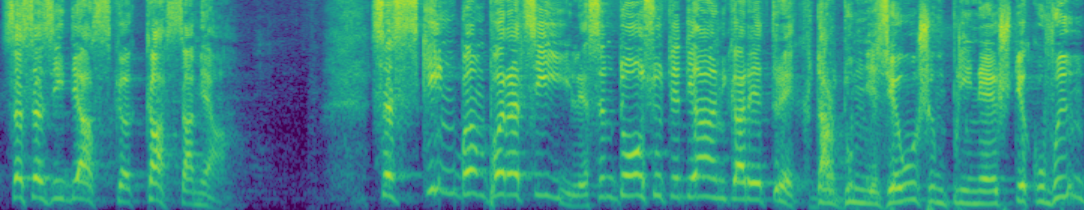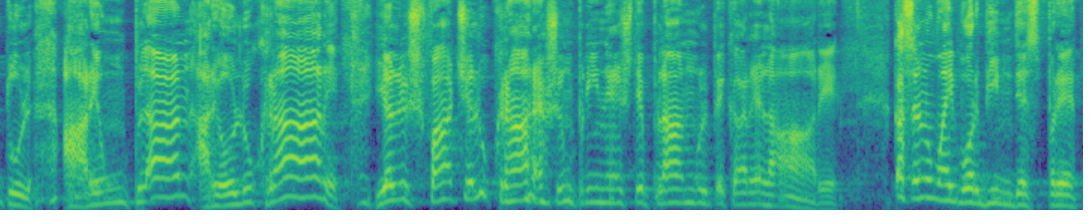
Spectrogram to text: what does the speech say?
să se zidească casa mea să schimbă împărățiile. Sunt 200 de ani care trec, dar Dumnezeu își împlinește cuvântul. Are un plan, are o lucrare. El își face lucrarea și împlinește planul pe care îl are. Ca să nu mai vorbim despre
